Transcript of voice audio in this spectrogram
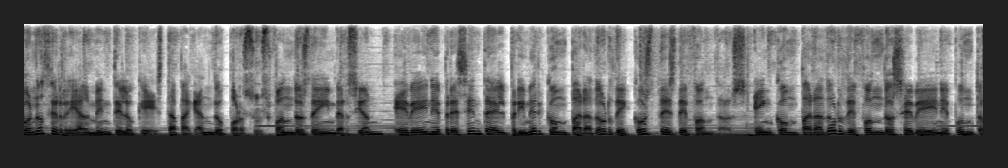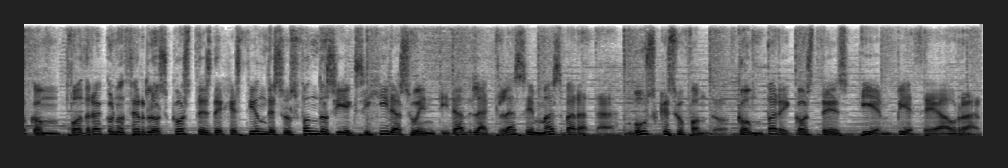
¿Conoce realmente lo que está pagando por sus fondos de inversión? EBN presenta el primer comparador de costes de fondos. En comparadordefondosebn.com podrá conocer los costes de gestión de sus fondos y exigir a su entidad la clase más barata. Busque su fondo, compare costes y empiece a ahorrar.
